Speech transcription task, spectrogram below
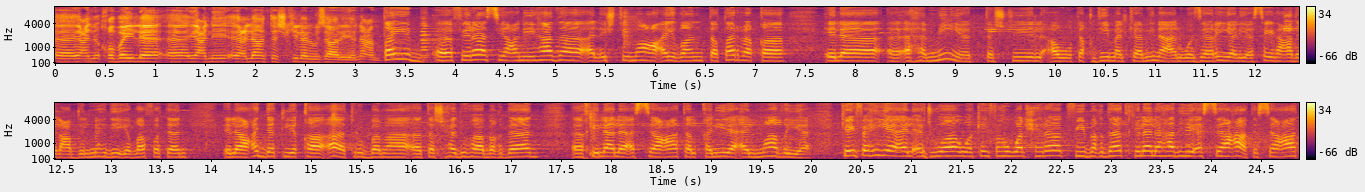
يعني قبيل يعني إعلان تشكيله الوزارية نعم طيب فراس يعني هذا الاجتماع أيضا تطرق إلى أهمية تشكيل أو تقديم الكابينة الوزارية للسيد عادل عبد المهدي إضافة إلى عدة لقاءات ربما تشهدها بغداد خلال الساعات القليلة الماضية. كيف هي الأجواء وكيف هو الحراك في بغداد خلال هذه الساعات الساعات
